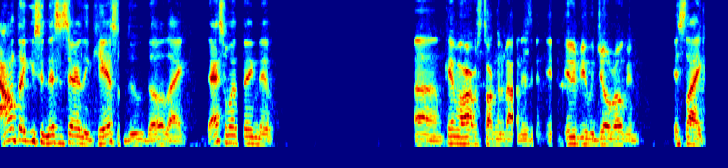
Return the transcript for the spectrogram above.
I don't think you should necessarily cancel dude though. Like that's one thing that um, Kevin Hart was talking about in his interview with Joe Rogan. It's like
